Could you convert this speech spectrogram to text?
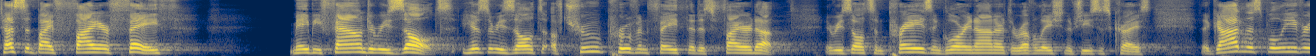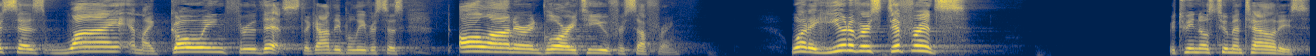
Tested by fire faith may be found a result. Here's the result of true proven faith that is fired up. It results in praise and glory and honor at the revelation of Jesus Christ. The godless believer says, Why am I going through this? The godly believer says, All honor and glory to you for suffering. What a universe difference between those two mentalities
